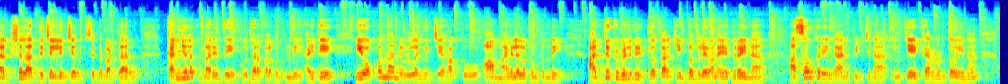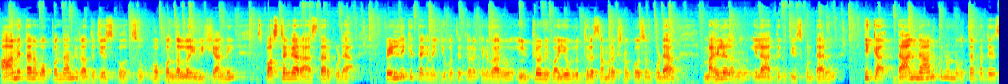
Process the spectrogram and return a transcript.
లక్షల అద్దె చెల్లించేందుకు సిద్ధపడతారు. కన్యలకు మరింత ఎక్కువ ధర పలుకుతుంది. అయితే ఈ ఒప్పందాన్ని ఉల్లంఘించే హక్కు ఆ మహిళలకు ఉంటుంది. అద్దెకు వెళ్ళిన ఇంట్లో తనకి ఇబ్బందులు ఏమైనా ఎదురైనా అసౌకర్యంగా అనిపించినా ఇంకే కారణంతో అయినా ఆమె తన ఒప్పందాన్ని రద్దు చేసుకోవచ్చు. ఒప్పందంలో ఈ విషయాన్ని స్పష్టంగా రాస్తారు కూడా. పెళ్ళికి తగిన యువతి దొరకని వారు ఇంట్లోని వయోవృద్ధుల సంరక్షణ కోసం కూడా మహిళలను ఇలా అద్దెకు తీసుకుంటారు. ఇక దానిని ఆనుకునున్న ఉత్తరప్రదేశ్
